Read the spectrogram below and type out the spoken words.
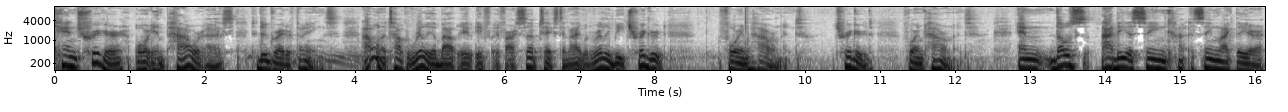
can trigger or empower us to do greater things. I want to talk really about if, if our subtext tonight would really be triggered for empowerment, triggered for empowerment. And those ideas seem seem like they are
